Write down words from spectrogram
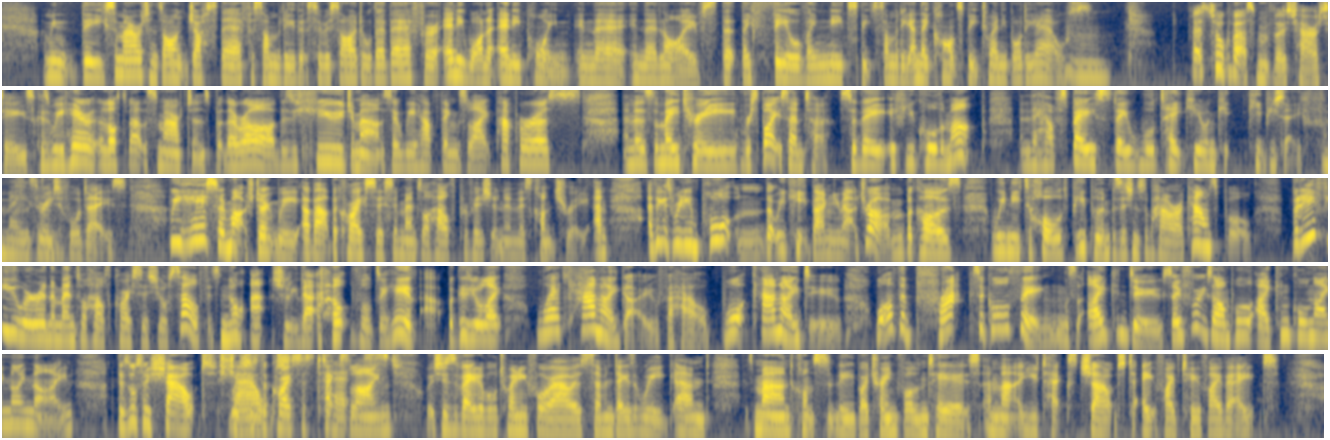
I mean, the Samaritans aren't just there for somebody that's suicidal. They're there for anyone at any point in their in their lives that they feel they need to speak to somebody and they can't speak to anybody else. Mm. Let's talk about some of those charities because we hear a lot about the Samaritans, but there are there's a huge amount. So we have things like Papyrus, and there's the Maytree Respite Centre. So they, if you call them up and they have space, they will take you and keep, you safe for three to four days. We hear so much, don't we, about the crisis in mental health provision in this country, and I think it's really important that we keep banging that drum because we need to hold people in positions of power accountable. But if you were in a mental health crisis yourself, it's not actually that helpful to hear that because you're like, where can I go for help? What can I do? What are the practical things I can do? So, for example, I can call 999. There's also Shout, which is the crisis text, text. line, which is available 24 hours, seven days a week. And it's manned constantly by trained volunteers. And that you text Shout to 85258.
